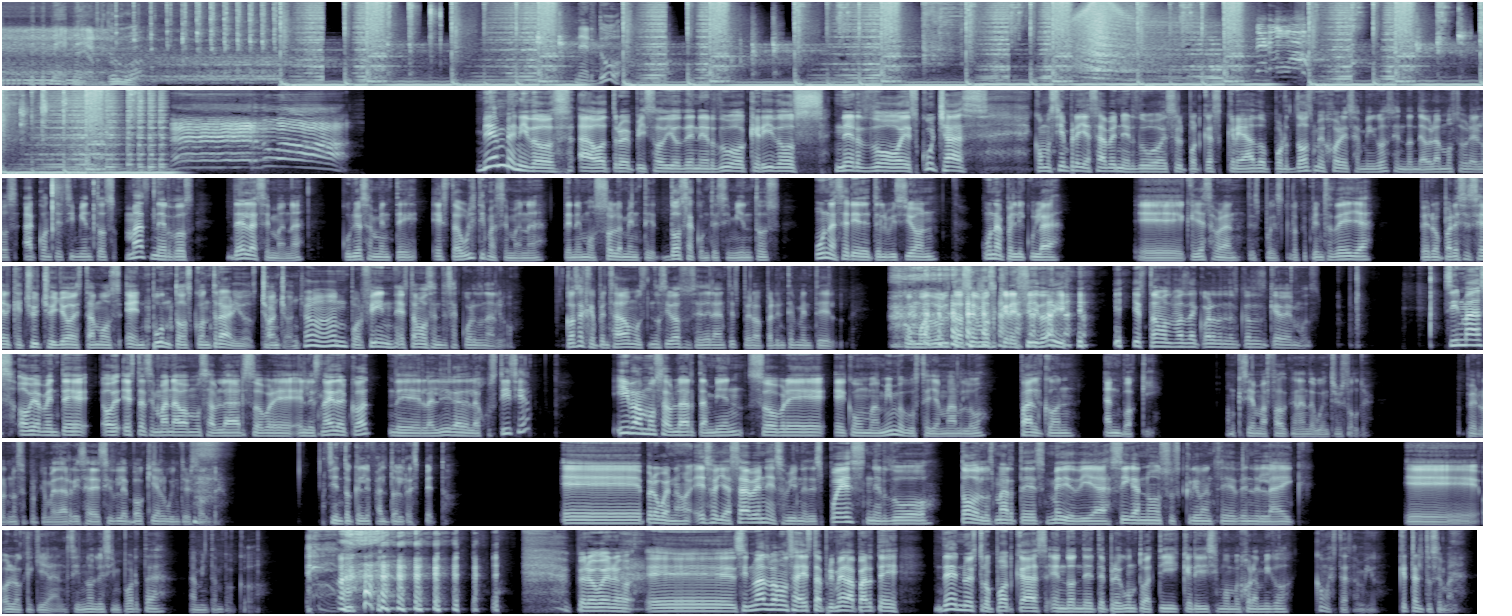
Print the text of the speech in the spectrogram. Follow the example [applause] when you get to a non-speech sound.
Nerduo. Nerduo. Bienvenidos a otro episodio de Nerduo, queridos Nerdo escuchas. Como siempre ya saben, Nerduo es el podcast creado por dos mejores amigos en donde hablamos sobre los acontecimientos más nerdos de la semana. Curiosamente, esta última semana tenemos solamente dos acontecimientos, una serie de televisión, una película eh, que ya sabrán después lo que pienso de ella, pero parece ser que Chucho y yo estamos en puntos contrarios. Chon, chon, chon. Por fin estamos en desacuerdo en algo. Cosa que pensábamos nos iba a suceder antes, pero aparentemente como adultos hemos crecido y, estamos más de acuerdo en las cosas que vemos. Sin más, obviamente, esta semana vamos a hablar sobre el Snyder Cut de la Liga de la Justicia. Y vamos a hablar también sobre, eh, como a mí me gusta llamarlo, Falcon and Bucky. Aunque se llama Falcon and the Winter Soldier. Pero no sé por qué me da risa decirle Bucky al Winter Soldier. Siento que le faltó el respeto. Eh, pero bueno, eso ya saben, eso viene después. Nerduo, todos los martes, mediodía. Síganos, suscríbanse, denle like. eh, o lo que quieran. Si no les importa, a mí tampoco. [laughs] Pero bueno, eh, sin más, vamos a esta primera parte de nuestro podcast en donde te pregunto a ti, queridísimo mejor amigo, ¿cómo estás, amigo? ¿Qué tal tu semana?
